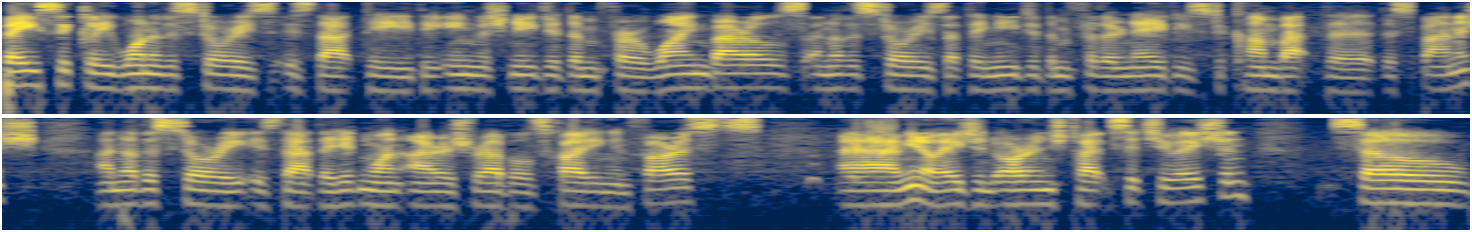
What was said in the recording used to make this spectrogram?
basically one of the stories is that the, the English needed them for wine barrels. Another story is that they needed them for their navies to combat the, the Spanish. Another story is that they didn't want Irish rebels hiding in forests. Um, you know, Agent Orange type situation. So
